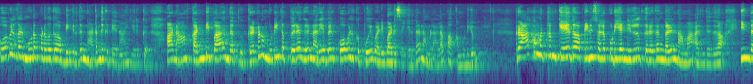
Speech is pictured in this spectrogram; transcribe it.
கோவில்கள் மூடப்படுவது அப்படிங்கிறது நடந்துக்கிட்டே தான் இருக்குது ஆனால் கண்டிப்பாக இந்த கிரகணம் முடிந்த பிறகு நிறைய பேர் கோவிலுக்கு போய் வழிபாடு செய்கிறத நம்மளால் பார்க்க முடியும். ராகு மற்றும் கேது அப்படின்னு சொல்லக்கூடிய நில் கிரகங்கள் நாம் அறிந்தது தான் இந்த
